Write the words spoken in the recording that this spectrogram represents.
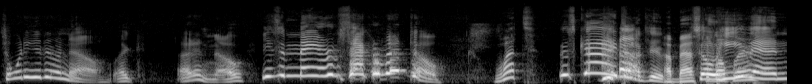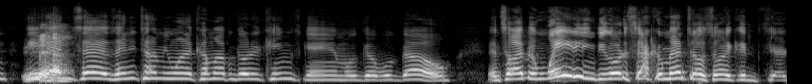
so what are you doing now? Like, I didn't know. He's the mayor of Sacramento. What? This guy I talked to. A basketball So he player? then he Yeah. then says, anytime you want to come up and go to the Kings game, we'll go. We'll go. And so I've been waiting to go to Sacramento so I could uh,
